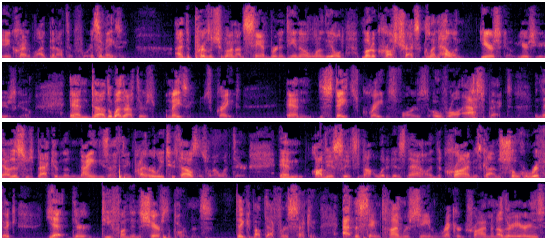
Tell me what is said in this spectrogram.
incredible. I've been out there before. It's amazing. I had the privilege of going on San Bernardino, one of the old motocross tracks, Glen Helen, years ago, years ago, years ago. And uh, the weather out there is amazing. It's great. And the state's great as far as overall aspect. And now this was back in the 90s, I think, probably early 2000s when I went there. And obviously it's not what it is now. And the crime has gotten so horrific, yet they're defunding the sheriff's departments. Think about that for a second. At the same time, we're seeing record crime in other areas.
